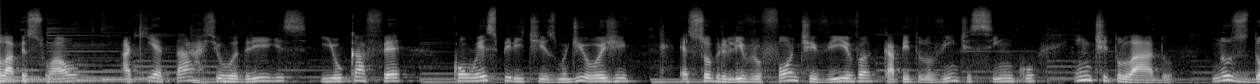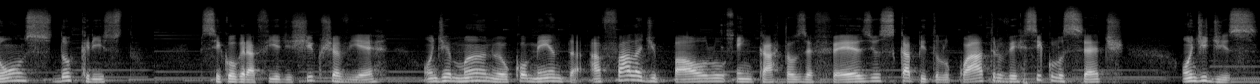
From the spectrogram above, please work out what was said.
Olá pessoal, aqui é Tárcio Rodrigues e o Café com o Espiritismo de hoje é sobre o livro Fonte Viva, capítulo 25, intitulado Nos Dons do Cristo, psicografia de Chico Xavier, onde Emmanuel comenta a fala de Paulo em Carta aos Efésios, capítulo 4, versículo 7, onde diz:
